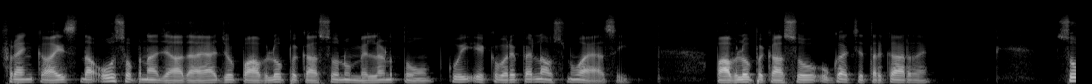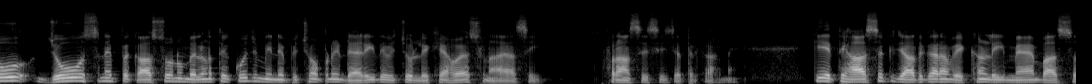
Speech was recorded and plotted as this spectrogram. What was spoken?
ਫਰੈਂਕਾਈਸ ਦਾ ਉਹ ਸੁਪਨਾ ਯਾਦ ਆਇਆ ਜੋ ਪਾਬਲੋ ਪਿਕਾਸੋ ਨੂੰ ਮਿਲਣ ਤੋਂ ਕੋਈ ਇੱਕ ਵਾਰ ਪਹਿਲਾਂ ਉਸ ਨੂੰ ਆਇਆ ਸੀ। ਪਾਬਲੋ ਪਿਕਾਸੋ ਉਗਾ ਚਿੱਤਰਕਾਰ ਹੈ ਸੋ ਜੋ ਉਸਨੇ ਪਿਕਾਸੋ ਨੂੰ ਮਿਲਣ ਤੇ ਕੁਝ ਮਹੀਨੇ ਪਿੱਛੋਂ ਆਪਣੀ ਡਾਇਰੀ ਦੇ ਵਿੱਚੋਂ ਲਿਖਿਆ ਹੋਇਆ ਸੁਣਾਇਆ ਸੀ, ਫਰਾਂਸੀਸੀ ਚਿੱਤਰਕਾਰ ਨੇ। ਕਿ ਇਤਿਹਾਸਕ ਯਾਦਗਾਰਾਂ ਵੇਖਣ ਲਈ ਮੈਂ ਬਸ,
